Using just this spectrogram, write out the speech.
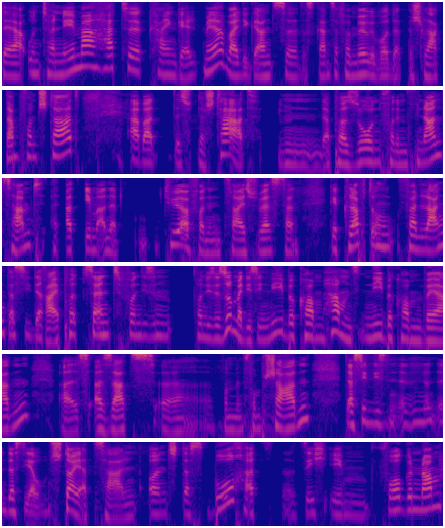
der Unternehmer hatte kein Geld mehr, weil die ganze, das ganze Vermögen wurde beschlagnahmt vom Staat. Aber der Staat der Person von dem Finanzamt hat eben an der Tür von den zwei Schwestern geklopft und verlangt, dass sie drei Prozent von diesem von dieser Summe, die sie nie bekommen haben, und nie bekommen werden, als Ersatz äh, vom, vom Schaden, dass sie diesen, äh, dass die Steuer zahlen. Und das Buch hat sich eben vorgenommen,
